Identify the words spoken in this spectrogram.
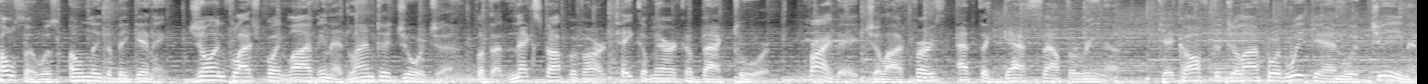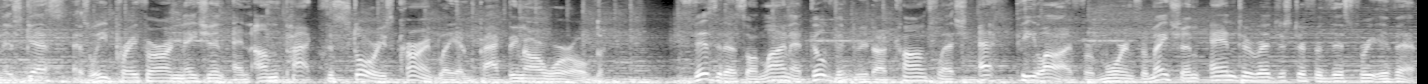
Tulsa was only the beginning. Join Flashpoint Live in Atlanta, Georgia for the next stop of our Take America Back tour. Friday, July 1st at the Gas South Arena. Kick off the July 4th weekend with Gene and his guests as we pray for our nation and unpack the stories currently impacting our world. Visit us online at govictory.com slash fplive for more information and to register for this free event.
